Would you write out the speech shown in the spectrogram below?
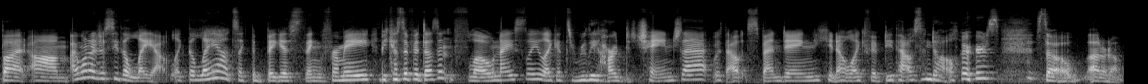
but um, I wanna just see the layout. Like the layout's like the biggest thing for me because if it doesn't flow nicely, like it's really hard to change that without spending, you know, like $50,000. So I don't know.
